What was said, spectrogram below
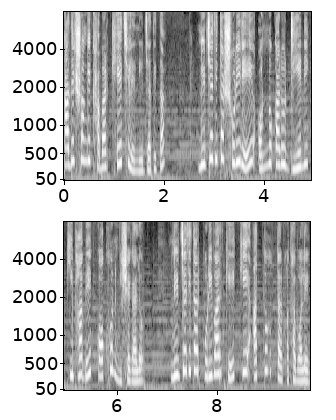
কাদের সঙ্গে খাবার খেয়েছিলেন নির্যাতিতা? নির্যাতিতার শরীরে অন্য কারও ডিএনএ কীভাবে কখন মিশে গেল? নির্যাতিতার পরিবারকে কে আত্মহত্যার কথা বলেন?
